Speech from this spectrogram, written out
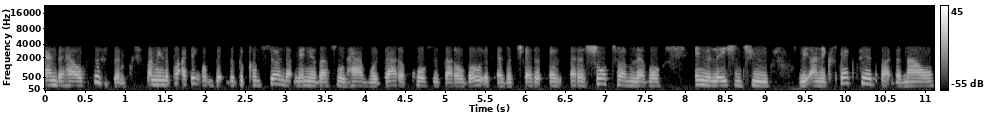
and the health system. I mean, the, I think the, the, concern that many of us will have with that, of course, is that although it's as a, at a, at a short-term level in relation to the unexpected, but the now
